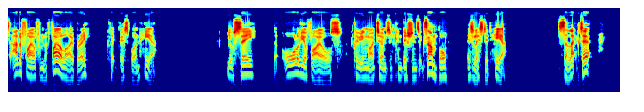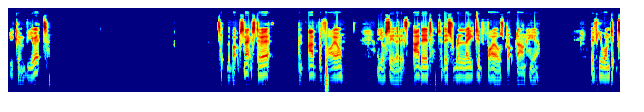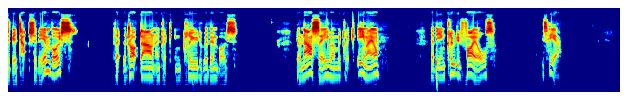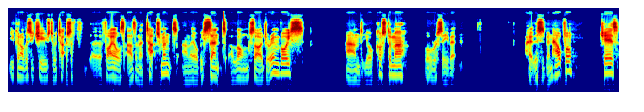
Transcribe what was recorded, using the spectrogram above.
To add a file from the file library, click this button here. You'll see that all of your files, including my terms and conditions example, is listed here. Select it you can view it. Tick the box next to it and add the file and you'll see that it's added to this related files drop down here. If you want it to be attached to the invoice, click the drop down and click include with invoice. You'll now see when we click email that the included files is here. You can obviously choose to attach the uh, files as an attachment and they will be sent alongside your invoice and your customer will receive it. I hope this has been helpful. Cheers.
